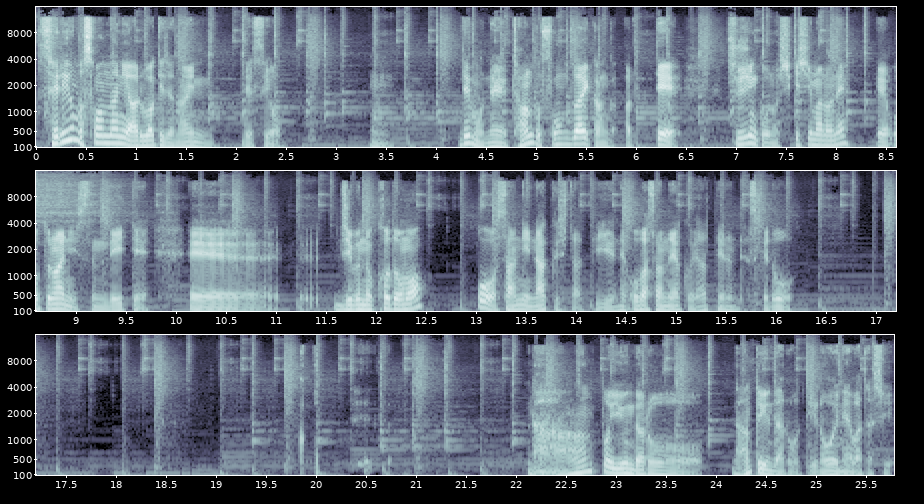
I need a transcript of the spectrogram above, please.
セリフもそんなにあるわけじゃないんですよ。うん。でもね、ちゃんと存在感があって、主人公の敷島のね、え大人に住んでいて、えー、自分の子供を3人亡くしたっていうね、おばさんの役をやってるんですけど、なんと言うんだろう。なんと言うんだろうっていうの多いね、私。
